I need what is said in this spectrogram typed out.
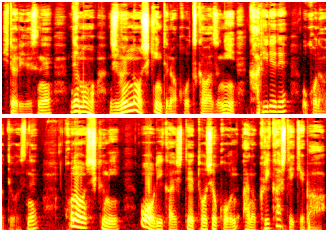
人よりですね。でも、自分の資金っていうのはこう使わずに、借り入れで行うってことですね。この仕組みを理解して投資をこう、あの、繰り返していけば、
